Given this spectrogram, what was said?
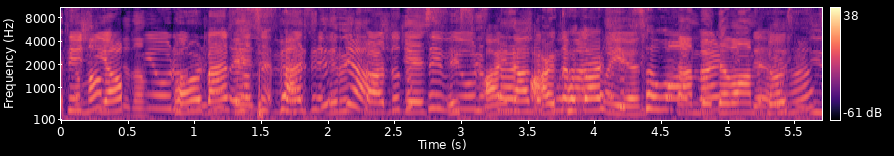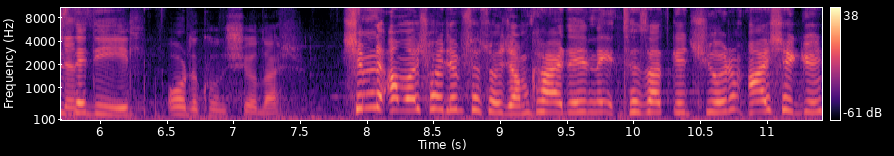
strateji tamam mı canım? yapmıyoruz. Pardon, ben e, seni, siz ben verdiniz seni ya. dışarıda da seviyorum. verdiniz. Aynı anda Arkadaşlık savunan Sen böyle devam vermedi. Söz bizde değil. Orada konuşuyorlar. Şimdi ama şöyle bir şey söyleyeceğim. Kardelen'e tezat geçiyorum. Ayşegül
